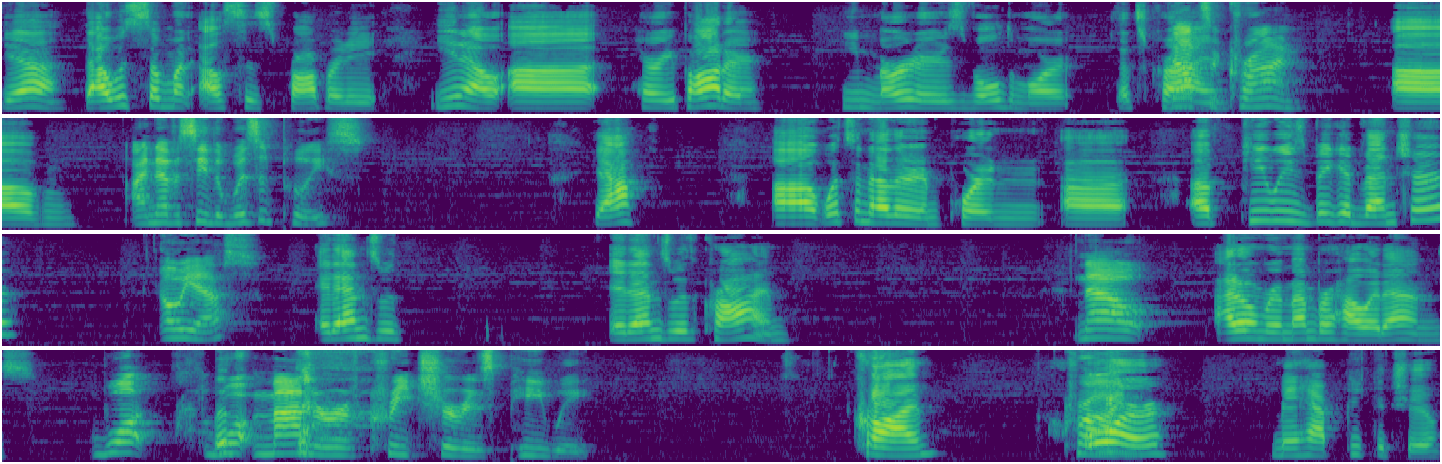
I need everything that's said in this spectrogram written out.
Yeah, that was someone else's property. You know, uh, Harry Potter. He murders Voldemort. That's crime. That's a crime. Um, I never see the wizard police. yeah. Uh, what's another important? Uh, uh, Pee Wee's Big Adventure. Oh yes. It ends with. It ends with crime. Now, I don't remember how it ends. what what manner of creature is Pee-wee? Crime, Crime. or mayhap Pikachu.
